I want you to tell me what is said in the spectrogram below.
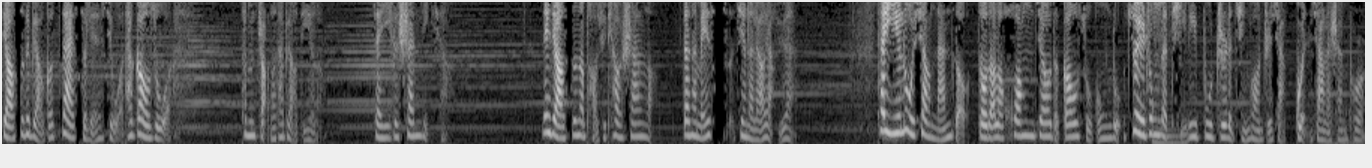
屌丝的表哥再次联系我，他告诉我，他们找到他表弟了，在一个山底下。那屌丝呢跑去跳山了，但他没死，进了疗养院。他一路向南走，走到了荒郊的高速公路，最终在体力不支的情况之下滚下了山坡。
